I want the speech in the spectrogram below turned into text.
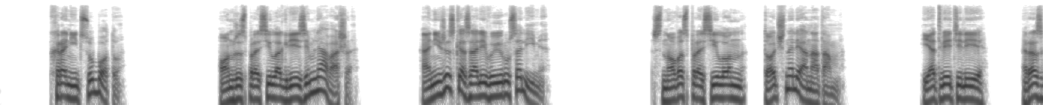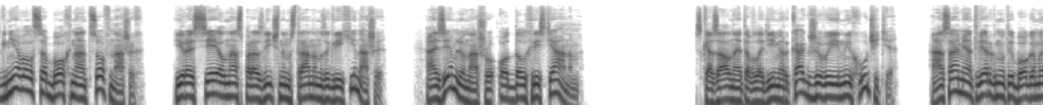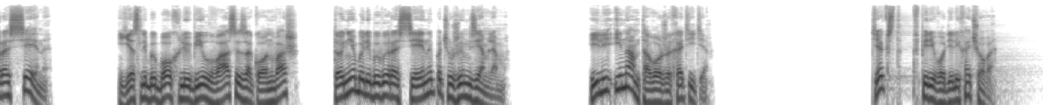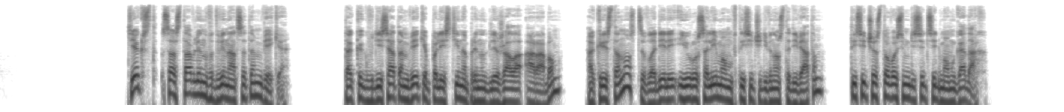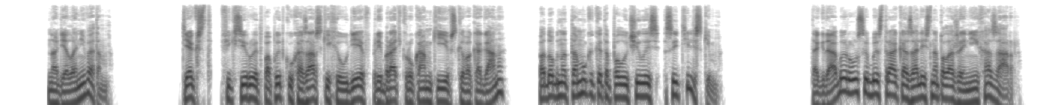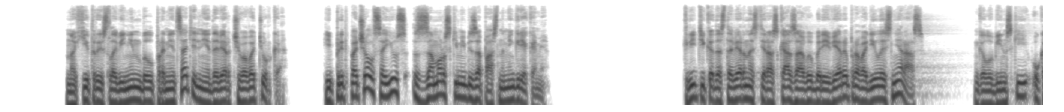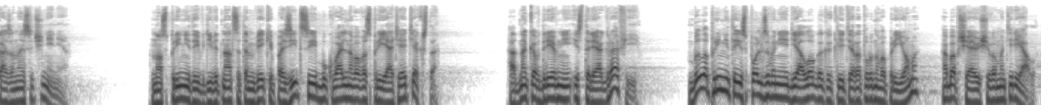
хранить субботу. Он же спросил, а где земля ваша? Они же сказали, в Иерусалиме. Снова спросил он, точно ли она там? И ответили, разгневался Бог на отцов наших и рассеял нас по различным странам за грехи наши, а землю нашу отдал христианам. Сказал на это Владимир, как же вы иных учите, а сами отвергнуты Богом и рассеяны. Если бы Бог любил вас и закон ваш, то не были бы вы рассеяны по чужим землям. Или и нам того же хотите. Текст в переводе Лихачева. Текст составлен в XII веке. Так как в X веке Палестина принадлежала арабам, а крестоносцы владели Иерусалимом в 1099-1187 годах. Но дело не в этом. Текст фиксирует попытку хазарских иудеев прибрать к рукам киевского Кагана, подобно тому, как это получилось с Итильским. Тогда бы русы быстро оказались на положении хазар. Но хитрый славянин был проницательнее доверчивого тюрка и предпочел союз с заморскими безопасными греками. Критика достоверности рассказа о выборе веры проводилась не раз. Голубинский – указанное сочинение но с принятой в XIX веке позиции буквального восприятия текста. Однако в древней историографии было принято использование диалога как литературного приема, обобщающего материал.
